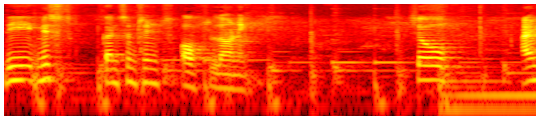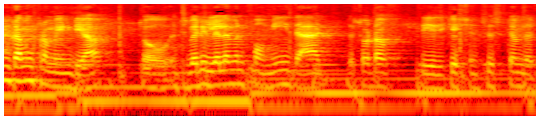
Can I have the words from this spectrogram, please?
the misconceptions of learning. So i'm coming from india so it's very relevant for me that the sort of the education system that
